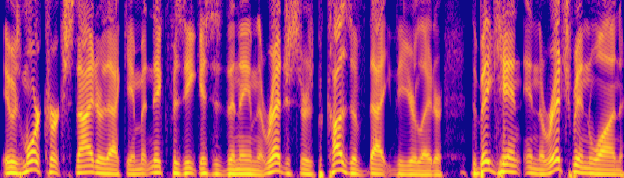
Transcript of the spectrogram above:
It was more Kirk Snyder that game, but Nick Fazekas is the name that registers because of that the year later. The big hint in the Richmond one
